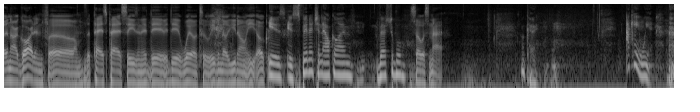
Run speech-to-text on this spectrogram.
uh, in our garden for um, the past past season. It did it did well too, even though you don't eat okra, Is is spinach an alkaline vegetable? so it's not. Okay. I can't win.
